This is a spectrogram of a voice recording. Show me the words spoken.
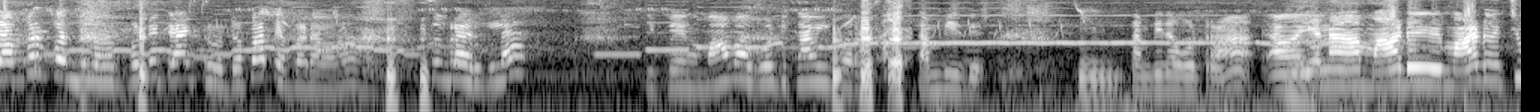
ரப்பர் பந்துல ஒரு பொண்ணு டிராக்டர் விட்டு பார்த்தேன் படம்? சூப்பரா இருக்குல்ல? இப்போ எங்க மாமா ஓட்டி காமிக்க போறேன் தம்பி இது. தம்பி தான் ஓட்டுறான். ஏன்னா மாடு மாடு வச்சு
